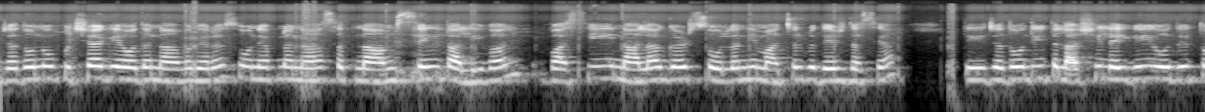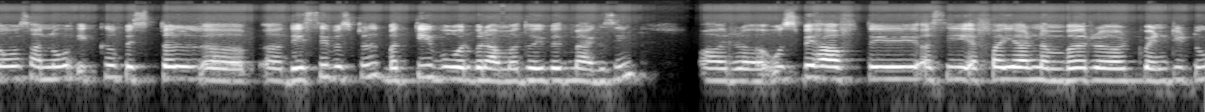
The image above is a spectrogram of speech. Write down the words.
ਜਦੋਂ ਉਹਨੂੰ ਪੁੱਛਿਆ ਗਿਆ ਉਹਦਾ ਨਾਮ ਵਗੈਰਾ, ਸੋ ਉਹਨੇ ਆਪਣਾ ਨਾਮ ਸਤਨਾਮ ਸਿੰਘ ਧਾਲੀਵਾਲ ਵਾਸੀ ਨਾਲਾਗੜ੍ਹ, ਸੋਲਨ, ਹਿਮਾਚਲ ਪ੍ਰਦੇਸ਼ ਦੱਸਿਆ ਤੇ ਜਦੋਂ ਦੀ ਤਲਾਸ਼ੀ ਲਈ ਗਈ, ਉਹਦੇ ਤੋਂ ਸਾਨੂੰ ਇੱਕ ਪਿਸਟਲ ਦੇਸੀ ਪਿਸਟਲ 32 ਬੋਰ ਬਰਾਮਦ ਹੋਈ ਵਿਦ ਮੈਗਜ਼ੀਨ ਔਰ ਉਸ ਬਿਹਾਫ ਤੇ ਅਸੀਂ F I R number 22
